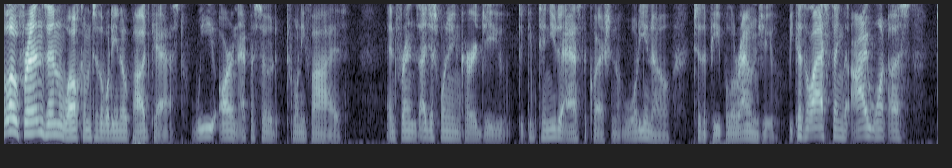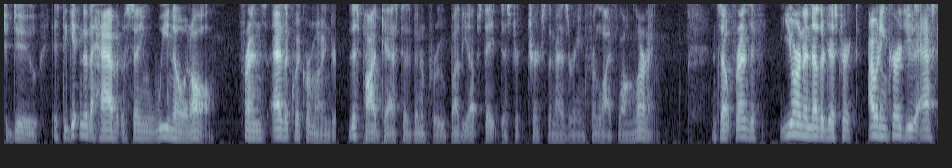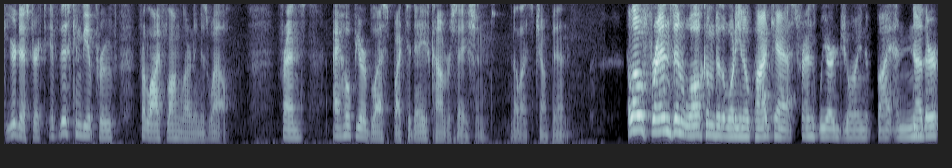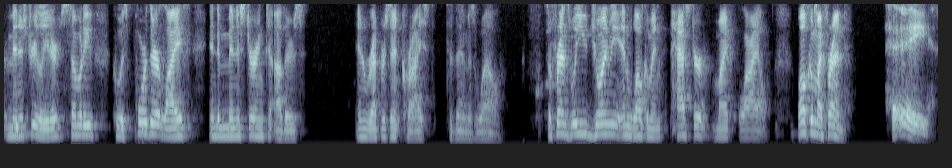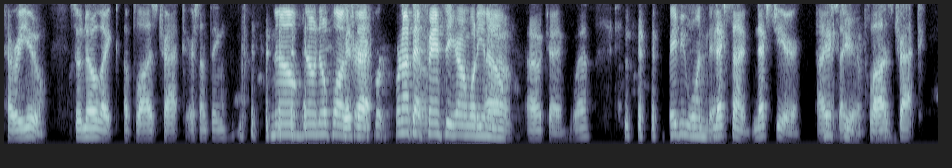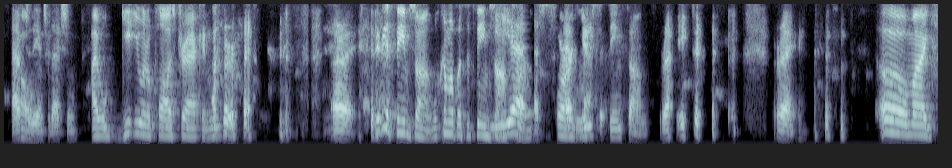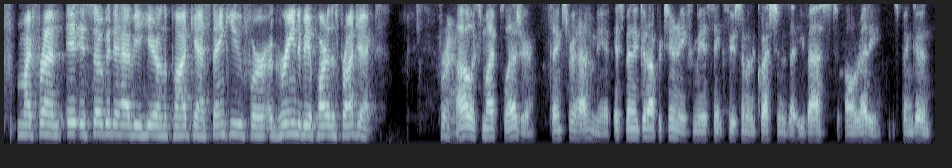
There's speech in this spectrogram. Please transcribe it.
Hello, friends, and welcome to the What Do You Know podcast. We are in episode 25. And, friends, I just want to encourage you to continue to ask the question, What do you know to the people around you? Because the last thing that I want us to do is to get into the habit of saying we know it all. Friends, as a quick reminder, this podcast has been approved by the Upstate District Church of the Nazarene for lifelong learning. And so, friends, if you're in another district, I would encourage you to ask your district if this can be approved for lifelong learning as well. Friends, I hope you're blessed by today's conversation. Now let's jump in. Hello, friends, and welcome to the What Do You Know podcast. Friends, we are joined by another ministry leader, somebody who has poured their life into ministering to others and represent Christ to them as well. So, friends, will you join me in welcoming Pastor Mike Lyle? Welcome, my friend. Hey, how are you? So no like applause track or something? no, no, no applause track. That, we're, we're not that fancy here on what do you know? Oh, okay. Well, maybe one day. Next time, next year, I next expect year. an applause track after oh, the introduction. I will get you an applause track and All right. All right. Maybe a theme song. We'll come up with a theme song. Yes. For at least a theme song, right? right. Oh, my my friend, it is so good to have you here on the podcast. Thank you for agreeing to be a part of this project. Friend. Oh, it's my pleasure. Thanks for having me. It's been a good opportunity for me to think through some of the questions that you've asked already. It's been good.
